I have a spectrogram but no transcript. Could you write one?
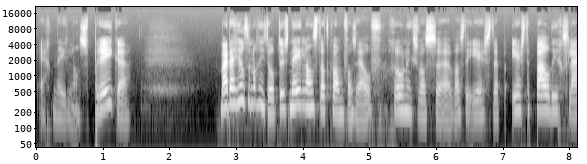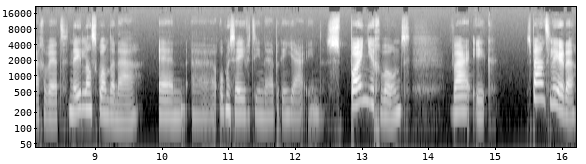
echt Nederlands spreken. Maar daar hield het nog niet op. Dus Nederlands, dat kwam vanzelf. Gronings was, uh, was de eerste, eerste paal die geslagen werd. Nederlands kwam daarna. En uh, op mijn zeventiende heb ik een jaar in Spanje gewoond, waar ik Spaans leerde.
